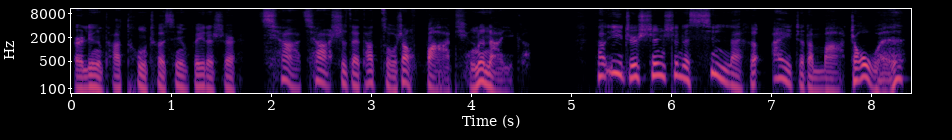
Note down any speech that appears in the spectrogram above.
而令他痛彻心扉的事，恰恰是在他走上法庭的那一刻，他一直深深的信赖和爱着的马昭文，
